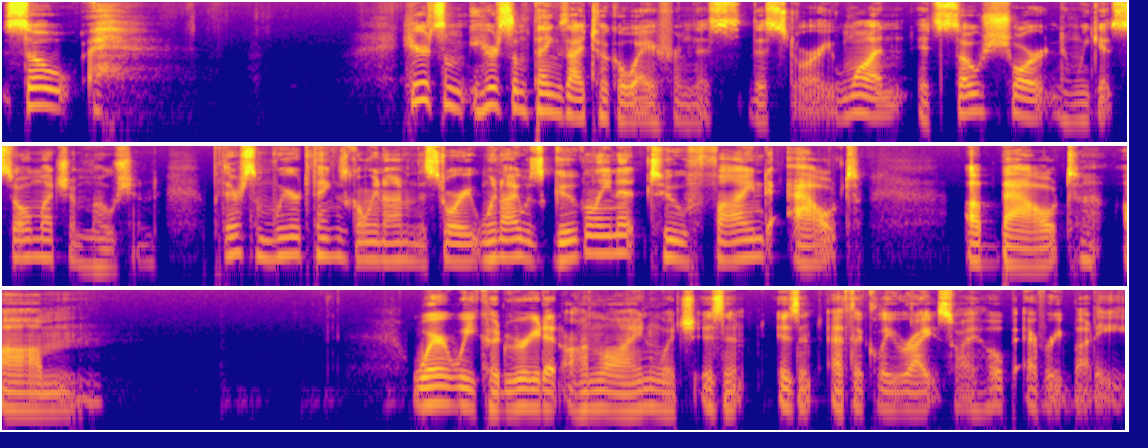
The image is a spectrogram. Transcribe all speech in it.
so here's some here's some things I took away from this this story. One, it's so short and we get so much emotion. But there's some weird things going on in the story. When I was googling it to find out about um where we could read it online, which isn't isn't ethically right. So I hope everybody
